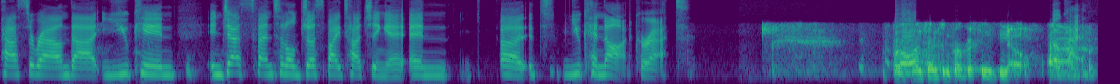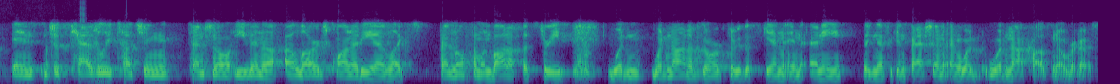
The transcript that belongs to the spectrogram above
passed around that you can ingest fentanyl just by touching it, and uh, it's you cannot. Correct. For all intents and purposes, no. Okay. Um, and just casually touching fentanyl, even a, a large quantity of like fentanyl someone bought off the street would would not absorb through the skin in any significant fashion and would would not cause an overdose.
